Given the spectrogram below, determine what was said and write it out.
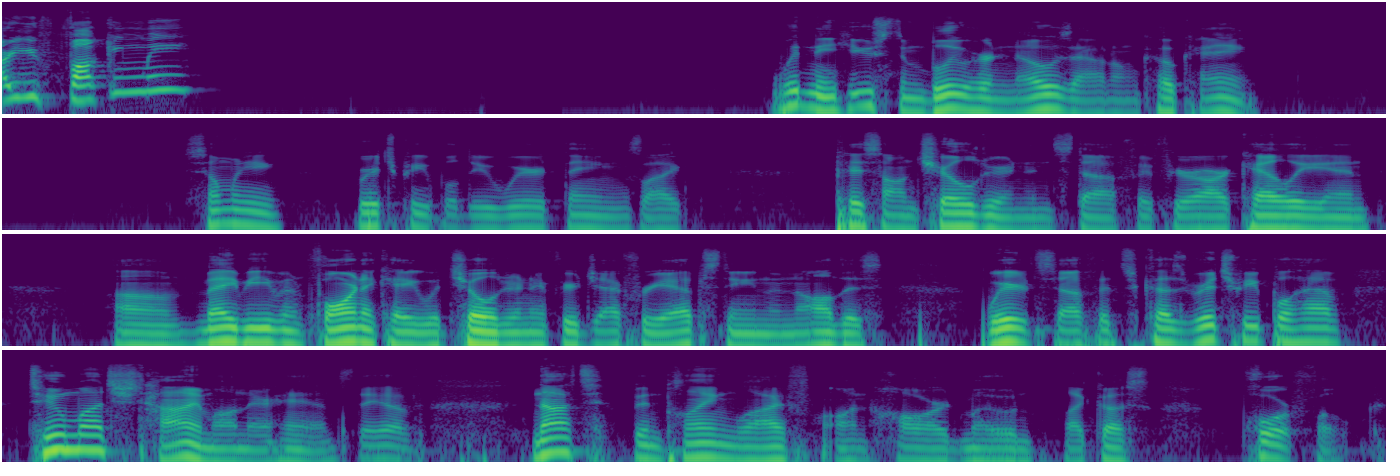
Are you fucking me? Whitney Houston blew her nose out on cocaine. So many rich people do weird things like piss on children and stuff if you're R. Kelly and um, maybe even fornicate with children if you're Jeffrey Epstein and all this weird stuff. It's because rich people have too much time on their hands. They have not been playing life on hard mode like us poor folk.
